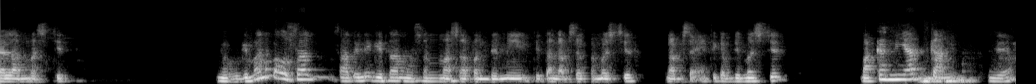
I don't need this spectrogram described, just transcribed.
dalam masjid. Nah, bagaimana Pak Ustaz? Saat ini kita masa pandemi, kita nggak bisa ke masjid, nggak bisa etikaf di masjid. Maka niatkan, ya.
